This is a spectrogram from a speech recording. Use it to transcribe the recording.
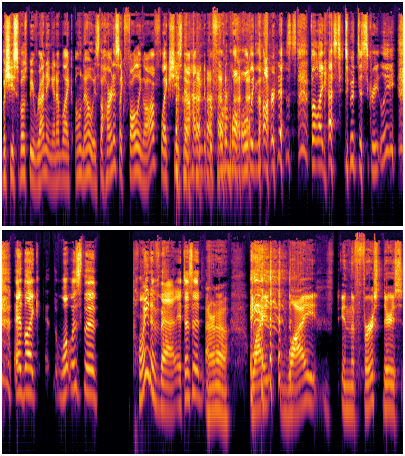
but she's supposed to be running and i'm like oh no is the harness like falling off like she's now having to perform while holding the harness but like has to do it discreetly and like what was the point of that it doesn't I don't know why. why in the first there's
